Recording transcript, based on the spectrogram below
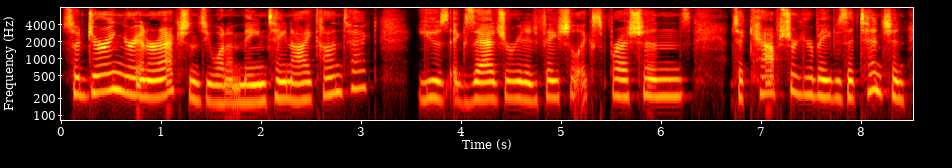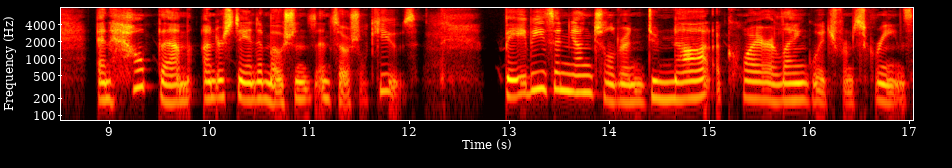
So during your interactions, you want to maintain eye contact, use exaggerated facial expressions to capture your baby's attention and help them understand emotions and social cues. Babies and young children do not acquire language from screens.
